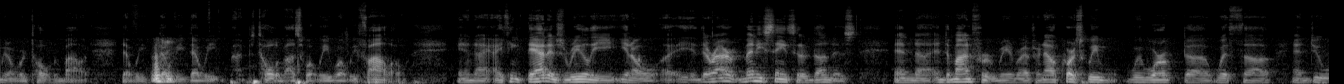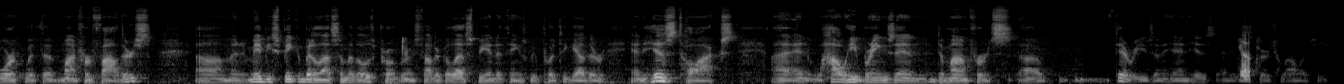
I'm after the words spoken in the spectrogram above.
you know we're told about, that we that we that we told about is what we what we follow, and I, I think that is really you know uh, there are many saints that have done this. And, uh, and de Montfort, we Now, of course, we we worked uh, with uh, and do work with the Montfort Fathers, um, and maybe speak a bit about some of those programs, Father Gillespie and the things we put together, and his talks, uh, and how he brings in de Montfort's uh, theories and, and his and his Yep. spirituality.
